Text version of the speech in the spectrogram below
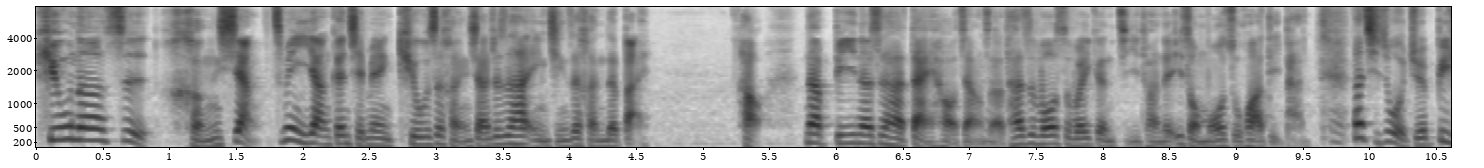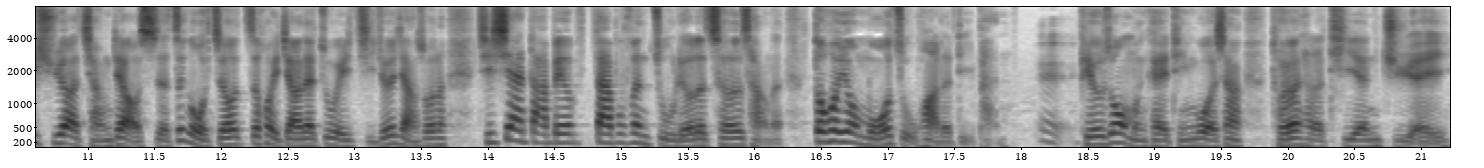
Q 呢是横向，这边一样，跟前面 Q 是横向，就是它引擎是横的摆。好，那 B 呢是它的代号，这样子啊，它是 Volkswagen 集团的一种模组化底盘。那其实我觉得必须要强调的是，这个我之后之后一定要再做一集，就是讲说呢，其实现在大部大部分主流的车厂呢，都会用模组化的底盘。嗯，比如说我们可以听过像 Toyota 的 TNGA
